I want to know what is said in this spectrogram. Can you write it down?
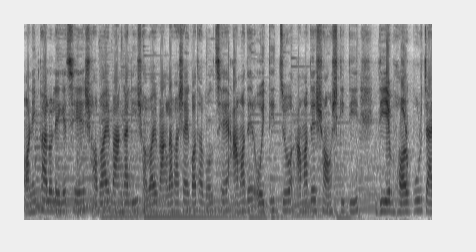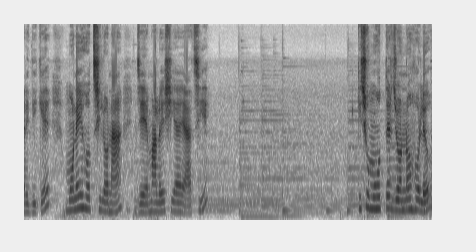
অনেক ভালো লেগেছে। সবাই বাঙালি, সবাই বাংলা ভাষায় কথা বলছে। আমাদের ঐতিহ্য, আমাদের সংস্কৃতি দিয়ে ভরপুর চারিদিকে। মনেই হচ্ছিল না যে মালয়েশিয়ায় আছি। কিছু মুহূর্তের জন্য হলেও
